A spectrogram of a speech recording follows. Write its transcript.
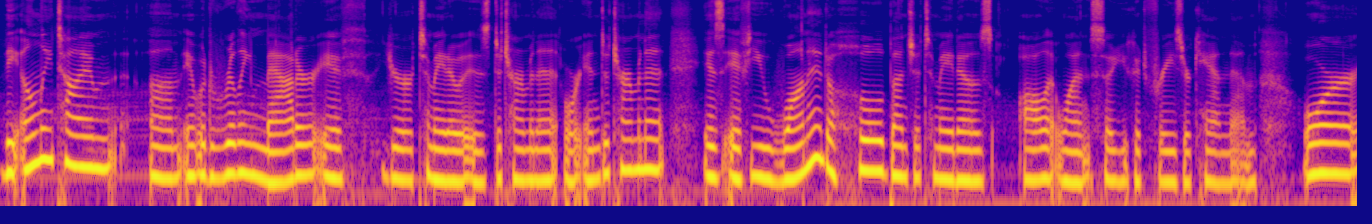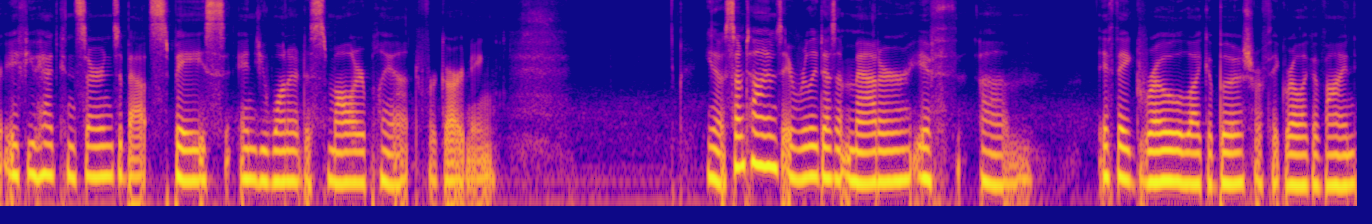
The only time um, it would really matter if your tomato is determinate or indeterminate is if you wanted a whole bunch of tomatoes all at once so you could freeze or can them or if you had concerns about space and you wanted a smaller plant for gardening you know, sometimes it really doesn't matter if um, if they grow like a bush or if they grow like a vine.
